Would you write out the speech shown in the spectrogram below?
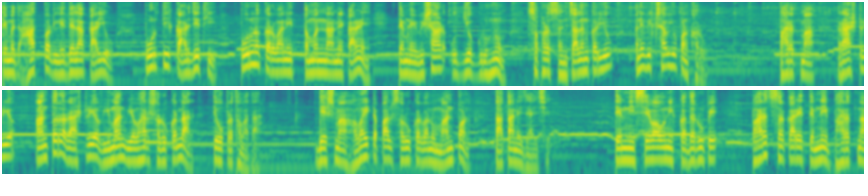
તેમજ હાથ પર લીધેલા કાર્યો પૂરતી કાળજીથી પૂર્ણ કરવાની તમન્નાને કારણે તેમણે વિશાળ ઉદ્યોગ ગૃહનું સફળ સંચાલન કર્યું અને વિકસાવ્યું પણ ખરું. ભારતમાં રાષ્ટ્રીય, આંતરરાષ્ટ્રીય વિમાન વ્યવહાર શરૂ કરનાર તેઓ પ્રથમ હતા. દેશમાં હવાઈ ટપાલ શરૂ કરવાનું માન પણ તાતાને જાય છે. તેમની સેવાઓની કદર રૂપે ભારત સરકારે તેમને ભારતના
